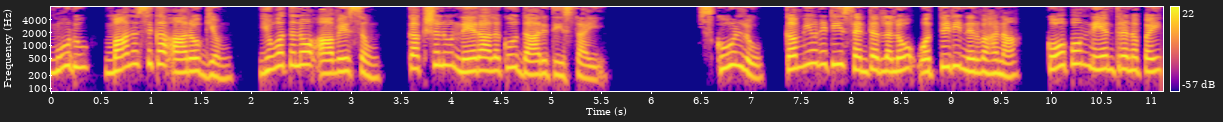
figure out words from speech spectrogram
మూడు మానసిక ఆరోగ్యం యువతలో ఆవేశం కక్షలు నేరాలకు దారితీస్తాయి. స్కూళ్ళు కమ్యూనిటీ సెంటర్లలో ఒత్తిడి నిర్వహణ కోపం నియంత్రణపై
